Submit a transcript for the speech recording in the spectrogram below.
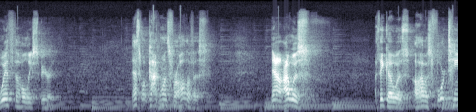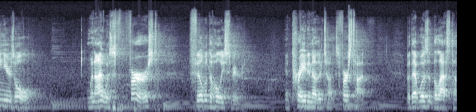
with the Holy Spirit. That's what God wants for all of us. Now, I was, I think I was, oh, I was 14 years old when I was first filled with the Holy Spirit and prayed in other tongues. First time. But that wasn't the last time.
